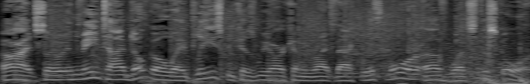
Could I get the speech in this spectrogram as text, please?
All right. So in the meantime, don't go away, please, because we are coming right back with more of What's the Score.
